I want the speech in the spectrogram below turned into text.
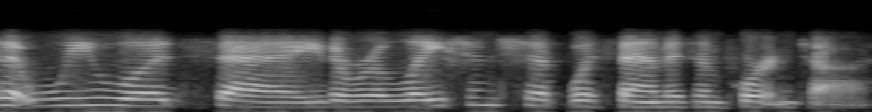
that we would say the relationship with them is important to us.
